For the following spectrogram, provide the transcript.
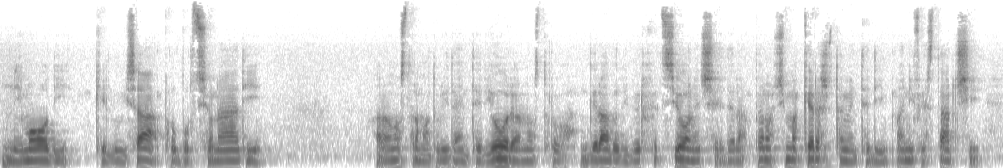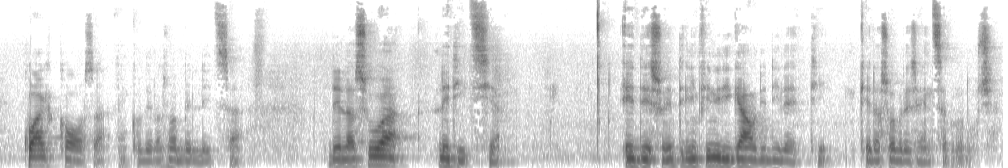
nei modi che lui sa, proporzionati alla nostra maturità interiore, al nostro grado di perfezione, eccetera, però ci mancherà certamente di manifestarci qualcosa ecco, della sua bellezza, della sua letizia e, degli infiniti gaudi e diletti che la sua presenza produce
